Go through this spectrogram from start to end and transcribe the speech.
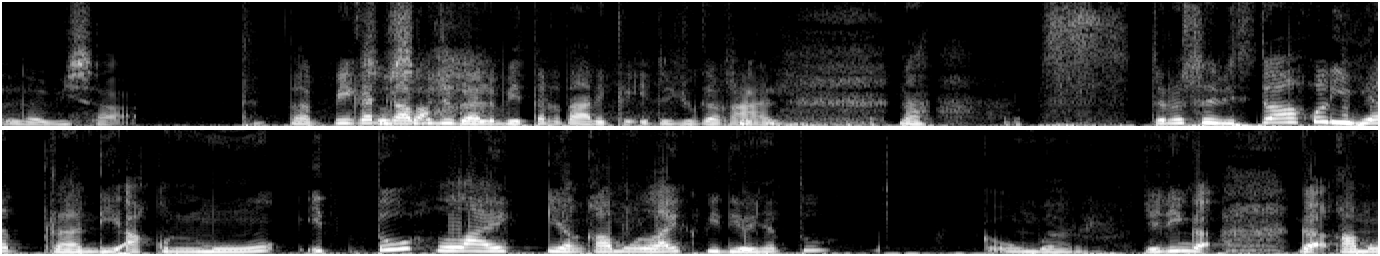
nggak bisa Tapi kan Susah. kamu juga lebih tertarik ke itu juga kan. nah, terus habis itu aku lihat kan di akunmu itu like yang kamu like videonya tuh keumbar. Jadi nggak nggak kamu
